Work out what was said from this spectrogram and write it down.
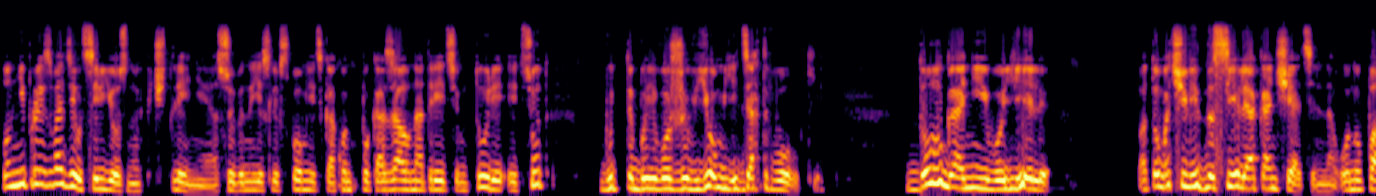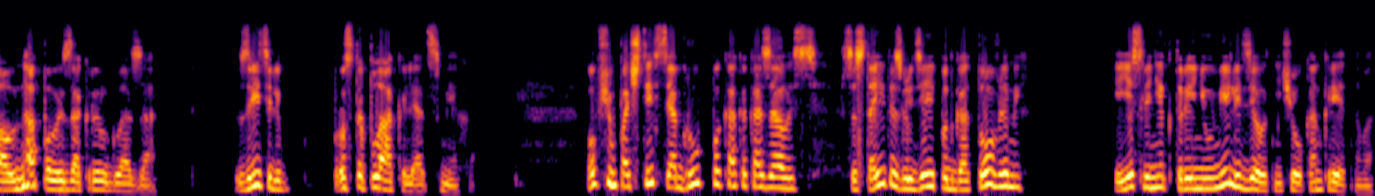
он не производил серьезного впечатления, особенно если вспомнить, как он показал на третьем туре этюд — будто бы его живьем едят волки. Долго они его ели, потом, очевидно, съели окончательно. Он упал на пол и закрыл глаза. Зрители просто плакали от смеха. В общем, почти вся группа, как оказалось, состоит из людей подготовленных, и если некоторые не умели делать ничего конкретного,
